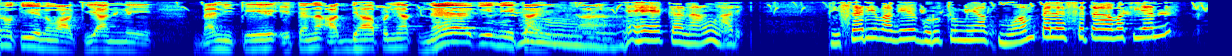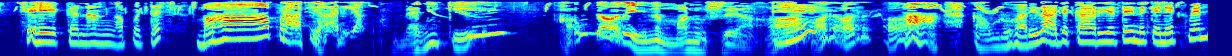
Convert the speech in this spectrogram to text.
නොතියනවා කියන්නේ මැනිකේ එතන අධ්‍යාපනයක් නැහැ කියන එකයි. ආ. ඒකනම් හරි. තිසරි වගේ ගුරුතුමියක් මුවන් පැලැස්සට ආවා කියන්නේ ඒකනම් අපට මහා ප්‍රාතිහාර්යයක්. මැනිකේ කවුද අර එන මිනිස්සයා? අර අර ආ. කවුරු හරි රාජකාරියට එන කෙනෙක් වෙන්න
